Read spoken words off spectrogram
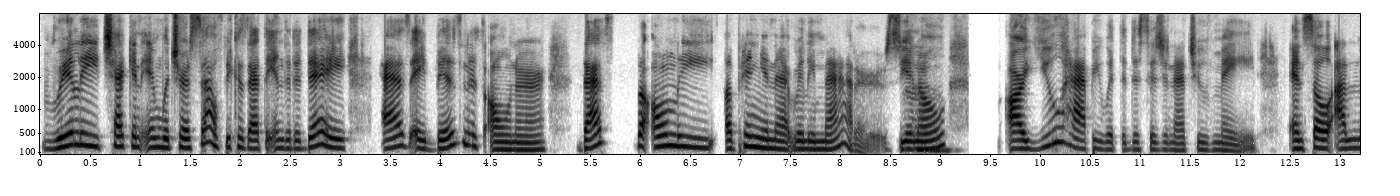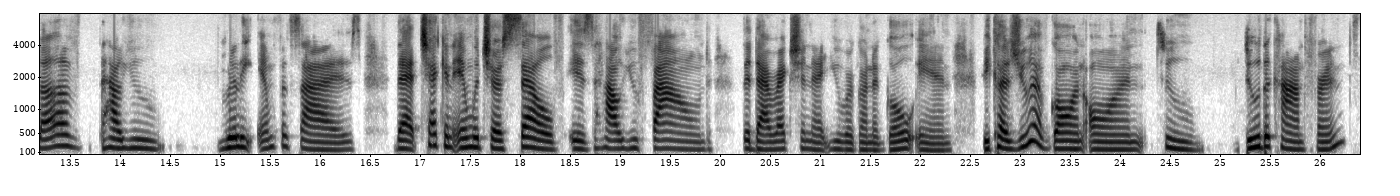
really checking in with yourself because at the end of the day, as a business owner, that's the only opinion that really matters, you mm. know? Are you happy with the decision that you've made? And so I love how you really emphasize that checking in with yourself is how you found the direction that you were going to go in because you have gone on to do the conference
